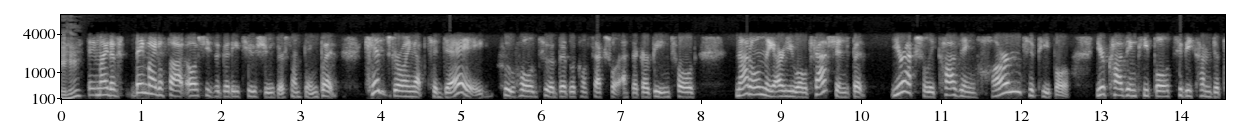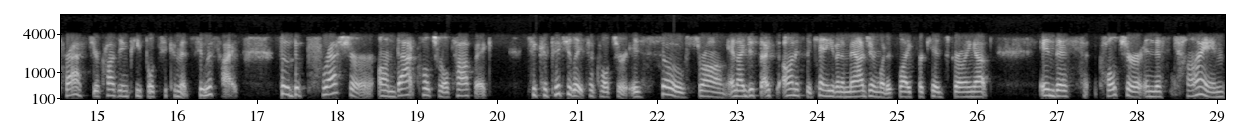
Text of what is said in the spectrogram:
Mm-hmm. They might have, they might have thought, oh, she's a goody two-shoes or something. But kids growing up today who hold to a biblical sexual ethic are being told, not only are you old-fashioned, but you're actually causing harm to people. You're causing people to become depressed. You're causing people to commit suicide. So the pressure on that cultural topic to capitulate to culture is so strong. And I just, I honestly can't even imagine what it's like for kids growing up in this culture, in this time,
